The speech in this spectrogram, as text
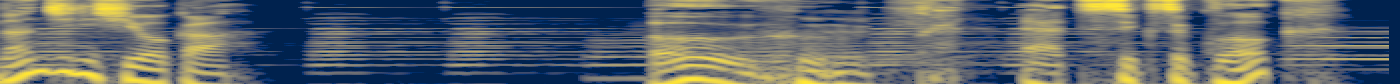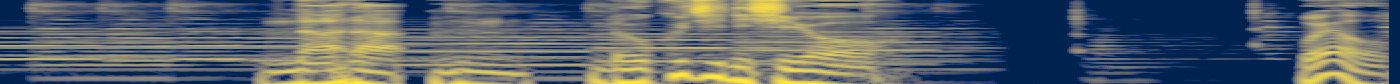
何時にしようか ?Oh, at six o'clock? なら、うん、6時にしよう。Well,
